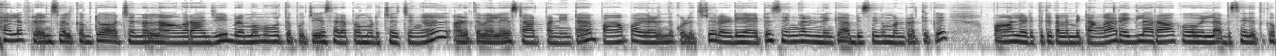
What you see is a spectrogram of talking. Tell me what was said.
Hello friends welcome to our channel நாங்கள் ராஜி. பிரம்ம முகூர்த்த பூஜையை சிறப்பாக முடிச்சாச்சுங்க. அடுத்த வேலையை ஸ்டார்ட் பண்ணிட்டேன். பாப்பா எழுந்து குளிச்சுட்டு ரெடி ஆகிட்டு செங்கல் இன்னைக்கு அபிஷேகம் பண்ணுறதுக்கு பால் எடுத்துகிட்டு கிளம்பிட்டாங்க. ரெகுலராக கோவிலில் அபிஷேகத்துக்கு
